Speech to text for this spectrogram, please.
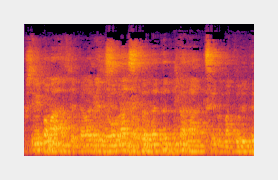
Už si vypomáhate U televíziou. nás to ten na reakci na maturity.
